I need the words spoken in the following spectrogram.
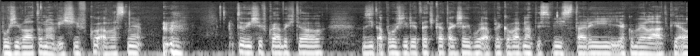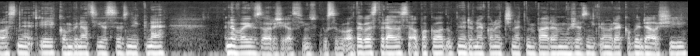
používala to na výšivku a vlastně tu výšivku já bych chtěl vzít a použít je teďka tak, že ji bude aplikovat na ty svý staré jakoby látky a vlastně jejich kombinací zase vznikne nový vzor, že jo, svým způsobem. A takhle se to dá zase opakovat úplně do nekonečna, tím pádem může vzniknout jakoby další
